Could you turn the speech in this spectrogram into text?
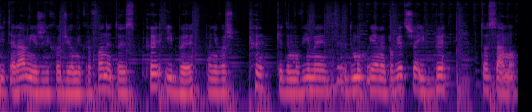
literami, jeżeli chodzi o mikrofony, to jest P i B, ponieważ P, kiedy mówimy, wydmuchujemy powietrze i B to samo.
